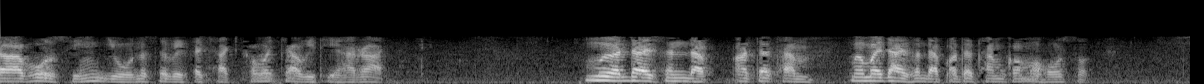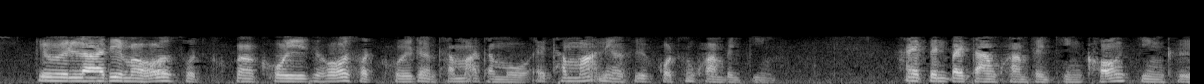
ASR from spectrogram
ดาผู้สิงอยู่นสเวกชัดเขาว่าเจ้าวิเทหราช เมื่อได้สันดับอัตธรรม เมื่อไม่ได้สันดับอัตธรรมของมโหสถคือเวลาที่มโหสถมาคุยโหสถคุยเรื่องธรรมะธรรมโมไอ้ธรรมะเนี่ยคือกฎของความเป็นจริง ให้เป็นไปตามความเป็นจริงของจริงคือ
